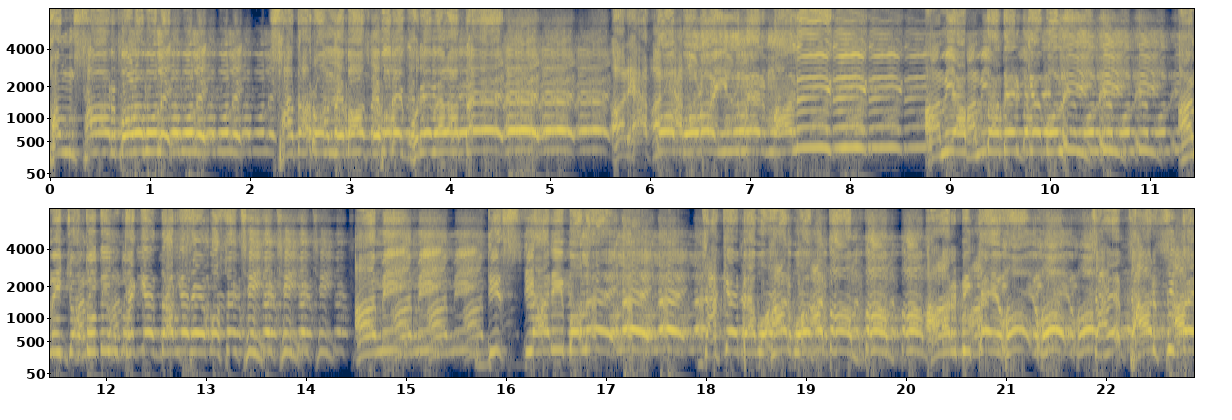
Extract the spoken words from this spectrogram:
সংসার বড় বলে সাধারণ লেবাস পরে ঘুরে বেড়াতেন। আর এত বড় ইলমের মালিক আমি আপনাদেরকে বলি, আমি যতদিন থেকে দার্সে বসেছি, আমি ডিকশনারি বলে যাকে ব্যবহার করতাম, আরবিতে হোক, চাহে ফার্সিতে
